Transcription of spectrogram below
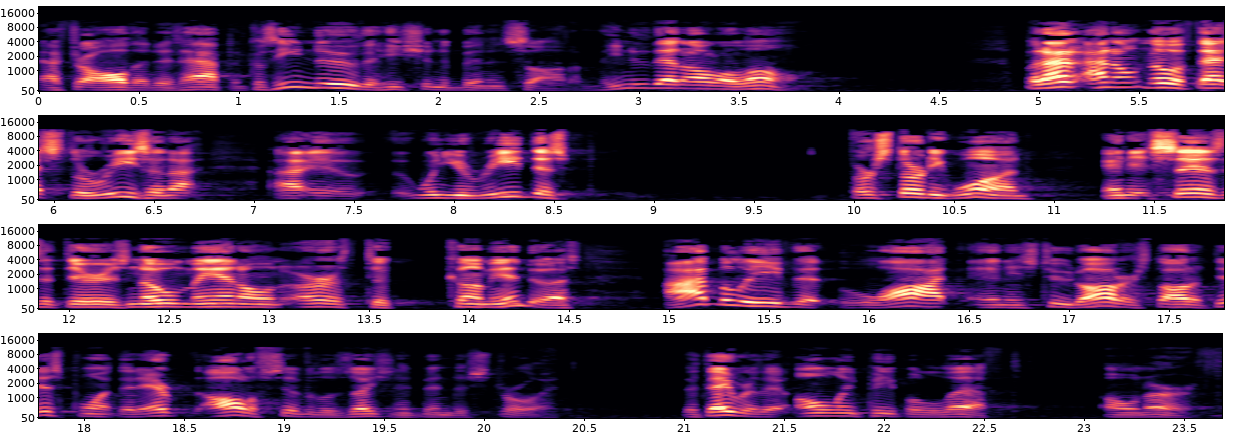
after all that had happened because he knew that he shouldn't have been in Sodom. He knew that all along. But I, I don't know if that's the reason. I, I, when you read this, verse 31, and it says that there is no man on earth to come into us. I believe that Lot and his two daughters thought at this point that every, all of civilization had been destroyed, that they were the only people left on earth.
